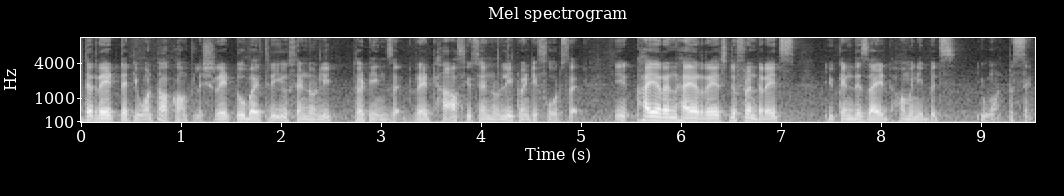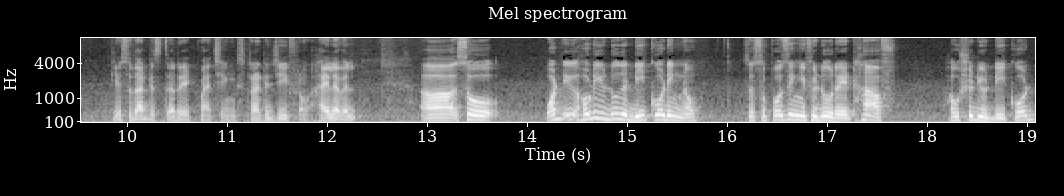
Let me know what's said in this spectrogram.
the rate that you want to accomplish. Rate 2 by 3 you send only 13z, rate half you send only 24z. In higher and higher rates, different rates you can decide how many bits you want to send. Okay. So, that is the rate matching strategy from a high level. Uh, so, what do you, how do you do the decoding now? So, supposing if you do rate half, how should you decode?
